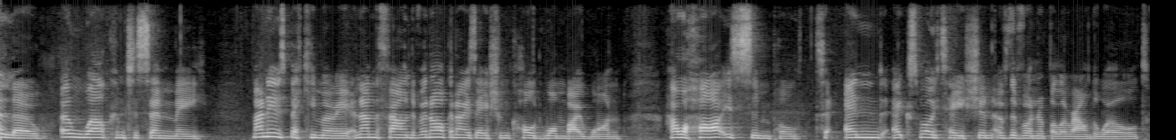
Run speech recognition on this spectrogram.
Hello and welcome to Send Me. My name is Becky Murray and I'm the founder of an organisation called One by One. Our heart is simple to end exploitation of the vulnerable around the world.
